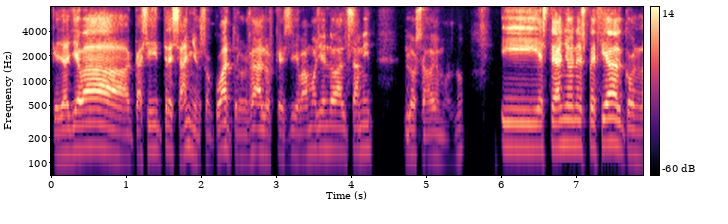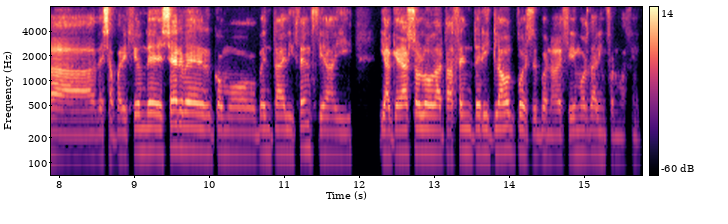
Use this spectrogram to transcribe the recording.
que ya lleva casi tres años o cuatro, o sea, los que llevamos yendo al Summit lo sabemos, ¿no? Y este año en especial, con la desaparición de server como venta de licencia y, y al quedar solo data center y cloud, pues bueno, decidimos dar información.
